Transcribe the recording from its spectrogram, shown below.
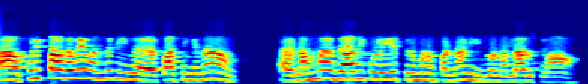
ஆஹ் குறிப்பாகவே வந்து நீங்க பாத்தீங்கன்னா அஹ் நம்ம ஜாதிக்குள்ளேயே திருமணம் பண்ணா நீ இவ்வளவு நல்லா இருக்கலாம்.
